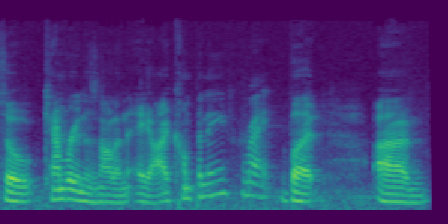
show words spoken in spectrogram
So Cambrian is not an AI company, Right. But um,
